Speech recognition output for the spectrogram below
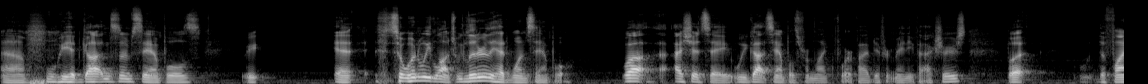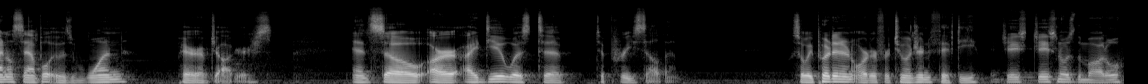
Um, we had gotten some samples. We, uh, so when we launched we literally had one sample. Well, I should say we got samples from like four or five different manufacturers, but the final sample it was one pair of joggers, and so our idea was to to pre-sell them. So we put in an order for 250. And Jason, Jason was the model.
